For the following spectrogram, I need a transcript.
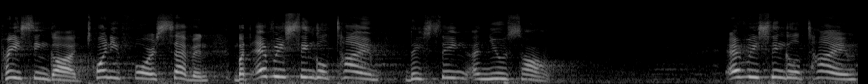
praising God 24 7. But every single time they sing a new song. Every single time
